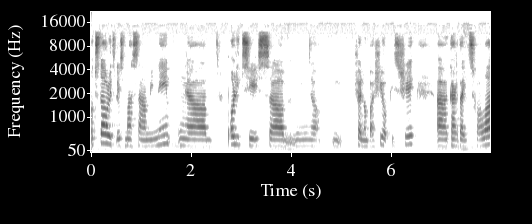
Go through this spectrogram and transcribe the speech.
22 წლის მასა ამინი პოლიციის შენობაში, ოფისში გარდაიცვალა,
